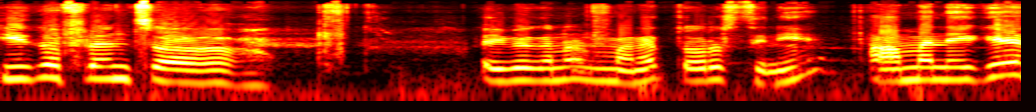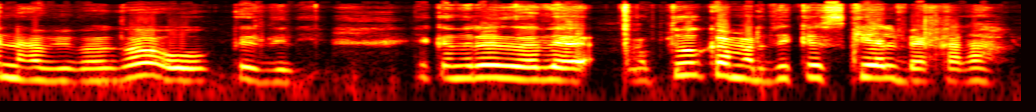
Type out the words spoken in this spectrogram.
ಈಗ ಫ್ರೆಂಡ್ಸ್ ಇವಾಗ ನಾನು ಮನೆ ತೋರಿಸ್ತೀನಿ. ಆ ಮನೆಗೆ ನಾವಿವಾಗ ಹೋಗ್ತಿದ್ದೀನಿ ಯಾಕಂದರೆ ಅದೇ ತೂಕ ಮಾಡೋದಕ್ಕೆ ಸ್ಕೇಲ್ ಬೇಕಲ್ಲ?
